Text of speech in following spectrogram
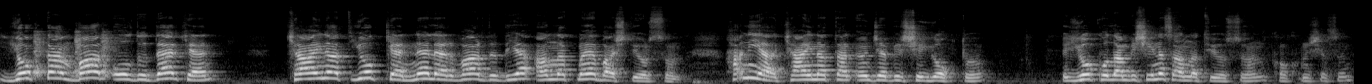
yoktan var oldu derken, kainat yokken neler vardı diye anlatmaya başlıyorsun. Hani ya kainattan önce bir şey yoktu? E, Yok olan bir şeyi nasıl anlatıyorsun, konuşuyorsun?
